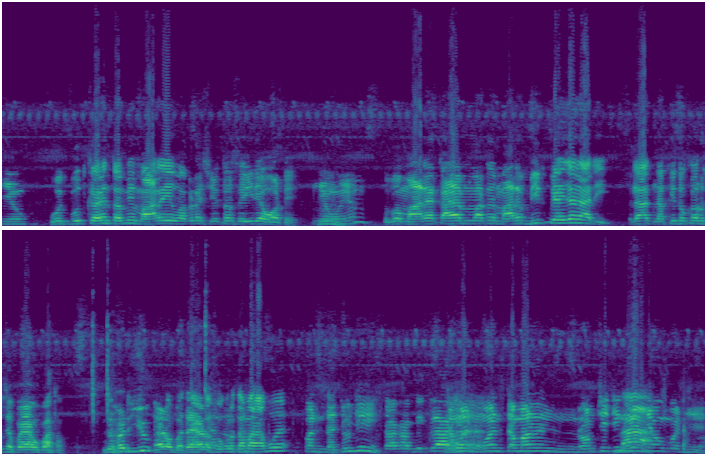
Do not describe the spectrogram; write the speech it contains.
એવું. ભૂત ભૂત કરીને તમે મારે એ વગડે તો સહી રહ્યા ઓટે એવું એમ? તો મારે કાયમ માટે મારે બીક પહેજે નારી એટલે આજ નક્કી તો કરું છે ભાઈ ઊભા થો. લહડ્યું હેડો બધા હેડો છોકરો તમારે આબુ હે? પણ દજુજી કાકા બીક તમારે તમારે રામચીજી ના. કઈ જવું પડશે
